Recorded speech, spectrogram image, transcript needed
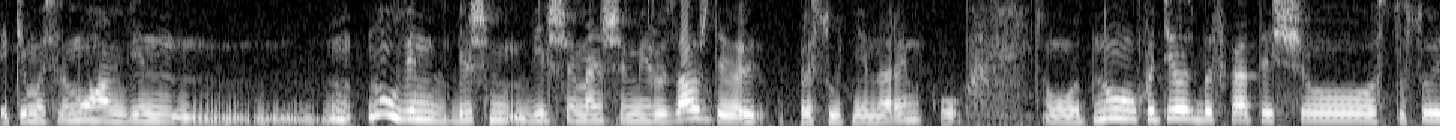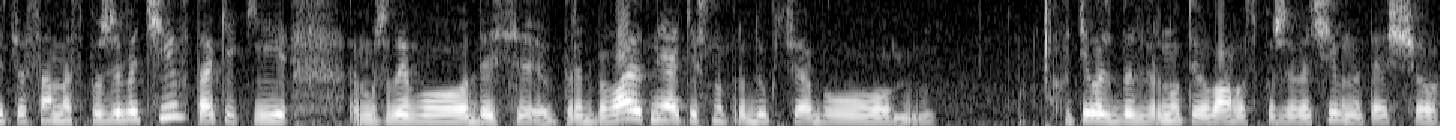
якимось вимогам, він ну він більш більшою меншою мірою завжди присутній на ринку. От. Ну, хотілося б сказати, що стосується саме споживачів, так, які, можливо, десь придбавають неякісну продукцію, або хотілося б звернути увагу споживачів на те, що е,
